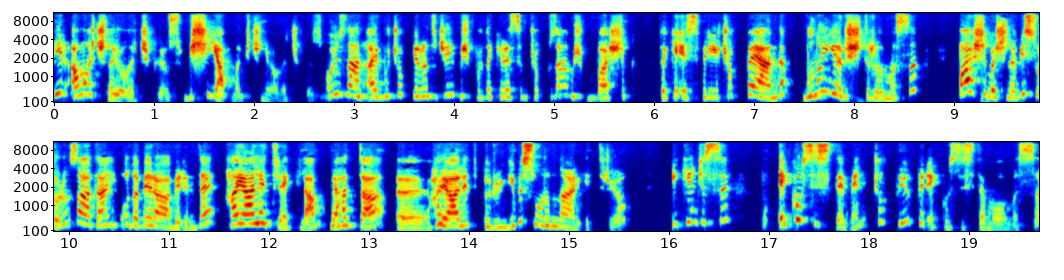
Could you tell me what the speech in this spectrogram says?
bir amaçla yola çıkıyorsun. Bir şey yapmak için yola çıkıyorsun. O yüzden ay bu çok yaratıcıymış, buradaki resim çok güzelmiş, bu başlıktaki espriyi çok beğendim. Bunun yarıştırılması başlı başına bir sorun zaten o da beraberinde hayalet reklam ve hatta e, hayalet ürün gibi sorunlar getiriyor. İkincisi bu ekosistemin çok büyük bir ekosistem olması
